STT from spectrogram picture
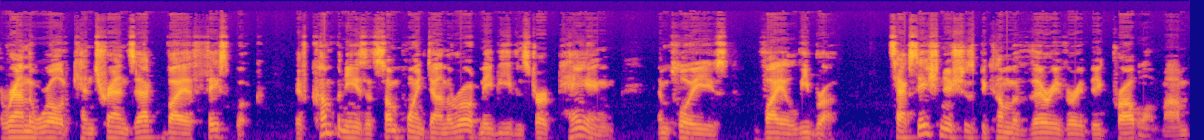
around the world can transact via Facebook, if companies at some point down the road maybe even start paying employees via Libra, taxation issues become a very, very big problem. Um,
